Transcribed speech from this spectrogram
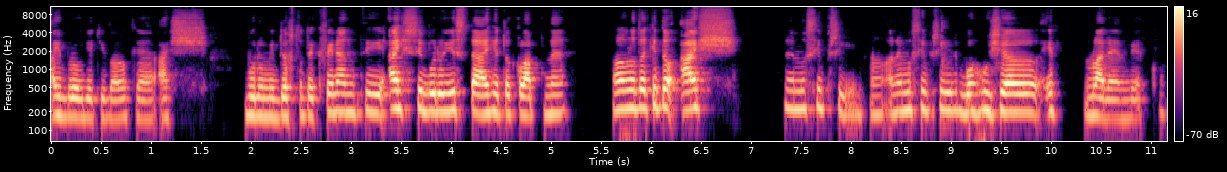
Až budou děti velké, až budu mít dostatek financí, až si budu jistá, že to klapne. Ale ono taky to až nemusí přijít. No. A nemusí přijít bohužel i v mladém věku.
